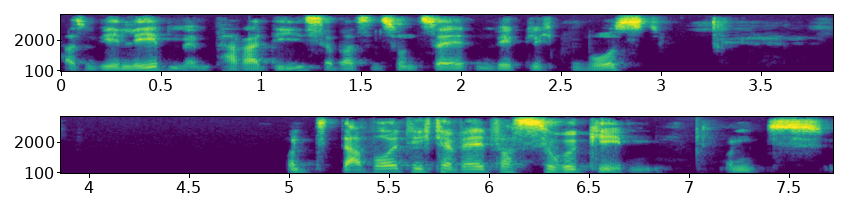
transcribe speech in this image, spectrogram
Also wir leben im Paradies, aber es ist uns selten wirklich bewusst. Und da wollte ich der Welt was zurückgeben und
